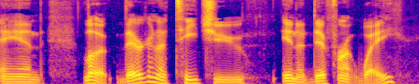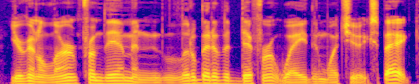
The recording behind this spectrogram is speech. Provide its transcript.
And look, they're going to teach you in a different way. You're going to learn from them in a little bit of a different way than what you expect.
